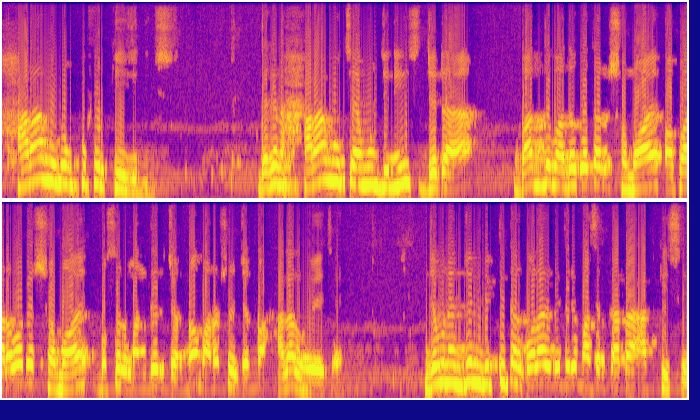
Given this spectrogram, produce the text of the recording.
হারাম এবং কুফর কি জিনিস? দেখেন, হারাম হচ্ছে এমন জিনিস যেটা বাধ্যবাধকতার সময় অপারগতার সময় মুসলমানদের জন্য, মানুষের জন্য হালাল হয়ে যায়। যেমন একজন ব্যক্তি তার গলার ভিতরে মাছের কাটা আটকিছে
